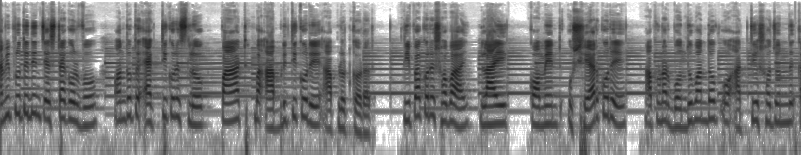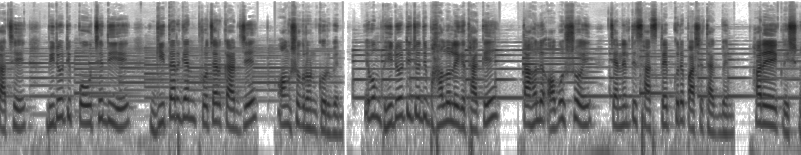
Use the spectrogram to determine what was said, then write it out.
আমি প্রতিদিন চেষ্টা করব অন্তত একটি করে শ্লোক পাঠ বা আবৃত্তি করে আপলোড করার। কৃপা করে সবাই লাইক কমেন্ট ও শেয়ার করে আপনার বন্ধুবান্ধব ও আত্মীয় স্বজনদের কাছে ভিডিওটি পৌঁছে দিয়ে গীতার জ্ঞান প্রচার কার্যে অংশগ্রহণ করবেন। এবং ভিডিওটি যদি ভালো লেগে থাকে, তাহলে অবশ্যই চ্যানেলটি সাবস্ক্রাইব করে পাশে থাকবেন। হরে কৃষ্ণ।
